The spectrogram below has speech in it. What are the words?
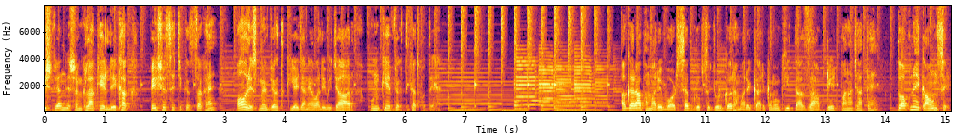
इस व्यंग श्रृंखला के लेखक, पेशे से चिकित्सक हैं और इसमें व्यक्त किए जाने वाले विचार उनके व्यक्तिगत होते हैं। अगर आप हमारे व्हाट्सएप ग्रुप से जुड़कर हमारे कार्यक्रमों की ताज़ा अपडेट पाना चाहते हैं तो अपने अकाउंट से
